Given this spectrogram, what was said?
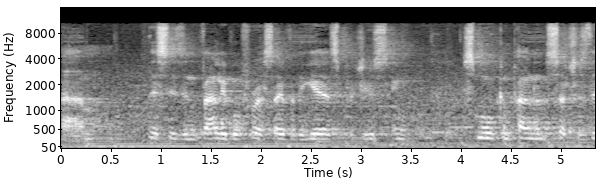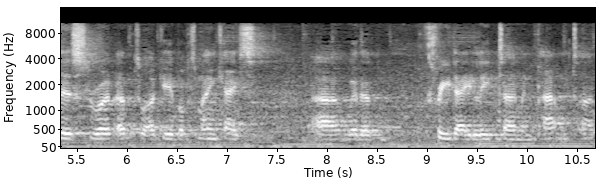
Um, this is invaluable for us over the years, producing small components such as this right up to our gearbox main case uh, with a three-day lead time in pattern time.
